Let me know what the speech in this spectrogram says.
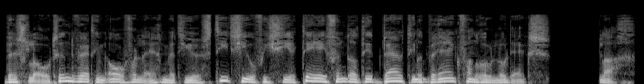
Besloten werd in overleg met justitieofficier Teven dat dit buiten het bereik van Rolodex lag.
